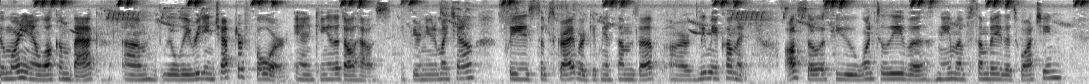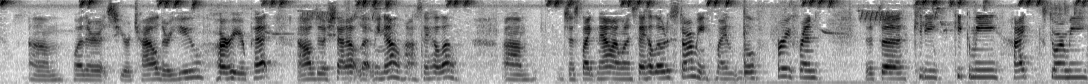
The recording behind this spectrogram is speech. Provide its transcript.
Good morning and welcome back. Um, we will be reading chapter four in King of the Dollhouse. If you're new to my channel, please subscribe or give me a thumbs up or leave me a comment. Also, if you want to leave a name of somebody that's watching, um, whether it's your child or you or your pet, I'll do a shout out, let me know. I'll say hello. Um, just like now, I want to say hello to Stormy, my little furry friend. It's a kitty, Kikumi. Hi, Stormy.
